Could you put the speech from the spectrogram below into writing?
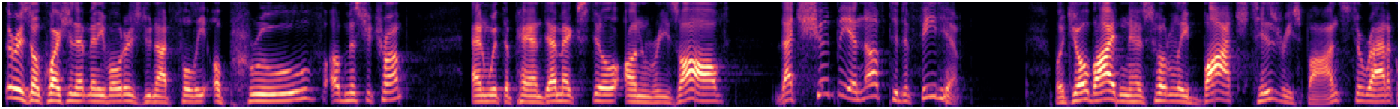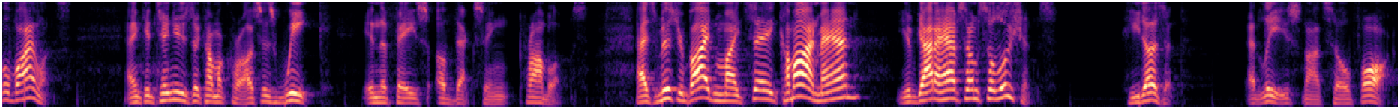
There is no question that many voters do not fully approve of Mr. Trump, and with the pandemic still unresolved, that should be enough to defeat him. But Joe Biden has totally botched his response to radical violence and continues to come across as weak in the face of vexing problems. As Mr. Biden might say, come on, man, you've got to have some solutions. He doesn't, at least not so far.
